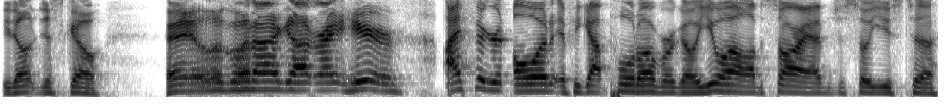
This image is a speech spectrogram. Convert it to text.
You don't just go, "Hey, look what I got right here." I figured Owen, if he got pulled over, would go, "You all, I'm sorry. I'm just so used to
